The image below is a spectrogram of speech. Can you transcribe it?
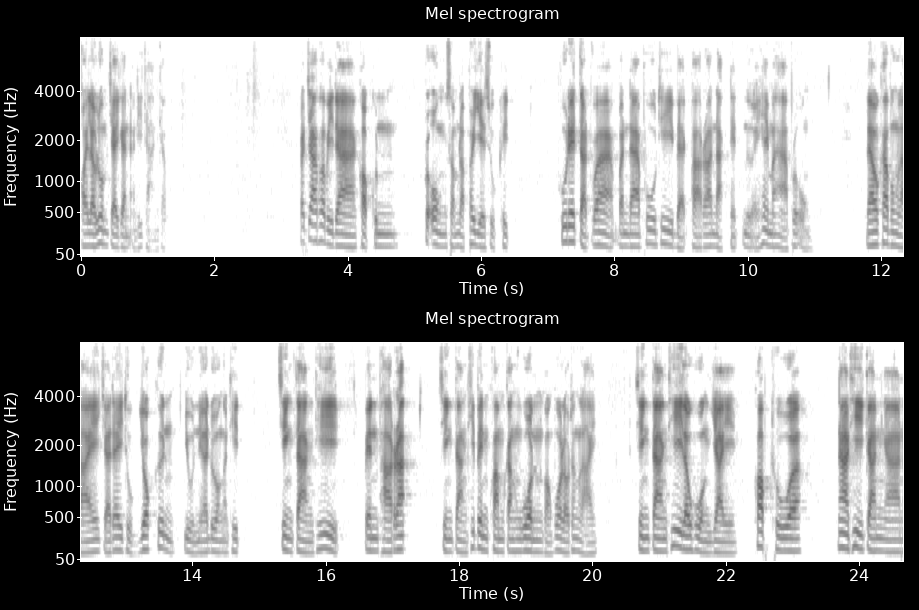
ขอให้เราร่วมใจกันอธิษฐานครับ พระเจ้าพระบิดาขอบคุณ พระองค์สำหรับพระเยซูคริสต์ผู้ได้ตรัสว่าบรรดาผู้ที่แบกภาระหนักเหน็ดเหนื่อยให้มาหาพระองค์ แล้วข้าพงหลายจะได้ถูกยกขึ้นอยู่เหนือดวงอาทิตย์ สิ่งต่างที่เป็นภาระสิ่งต่างที่เป็นความกังวลของพวกเราทั้งหลาย สิ่งต่างที่เราห่วงใยครอบครัว หน้าที่การงาน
